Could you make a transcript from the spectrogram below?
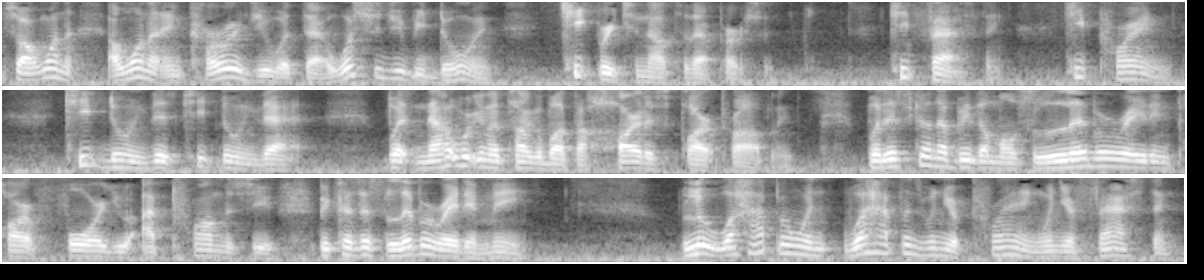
so I want to I want to encourage you with that. What should you be doing? Keep reaching out to that person. Keep fasting. Keep praying. Keep doing this, keep doing that. But now we're going to talk about the hardest part probably. But it's going to be the most liberating part for you, I promise you, because it's liberated me. Lou, what happened when what happens when you're praying, when you're fasting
